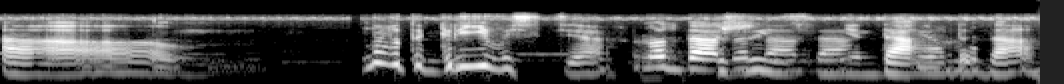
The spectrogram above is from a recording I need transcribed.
а, ну вот игривости Ну да, к да, да, да. жизни, да, да, Фигура, да,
